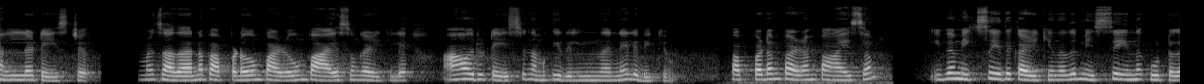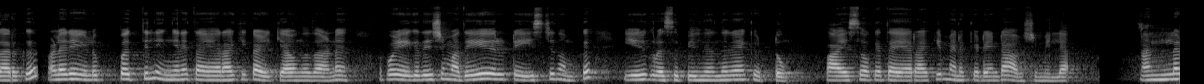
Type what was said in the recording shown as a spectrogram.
നല്ല ടേസ്റ്റ് നമ്മൾ സാധാരണ പപ്പടവും പഴവും പായസവും കഴിക്കില്ലേ? ആ ഒരു ടേസ്റ്റ് നമുക്ക് ഇതിൽ നിന്ന് തന്നെ ലഭിക്കും. പപ്പടം പഴം പായസം ഇവ മിക്സ് ചെയ്ത് കഴിക്കുന്നത് മിസ് ചെയ്യുന്ന കൂട്ടുകാർക്ക് വളരെ എളുപ്പത്തിൽ ഇങ്ങനെ തയ്യാറാക്കി കഴിക്കാവുന്നതാണ്. അപ്പോൾ ഏകദേശം അതേ ഒരു ടേസ്റ്റ് നമുക്ക് ഈ ഒരു റെസിപ്പിയിൽ നിന്ന് തന്നെ കിട്ടും. പായസമൊക്കെ തയ്യാറാക്കി മെനക്കെടേണ്ട ആവശ്യമില്ല. നല്ല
